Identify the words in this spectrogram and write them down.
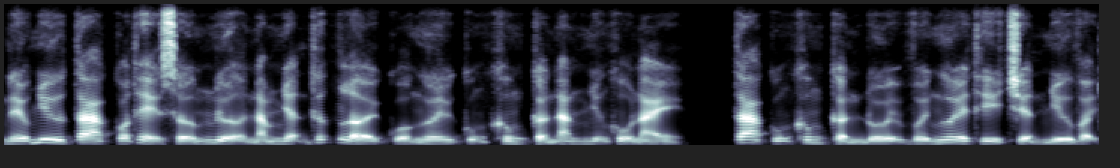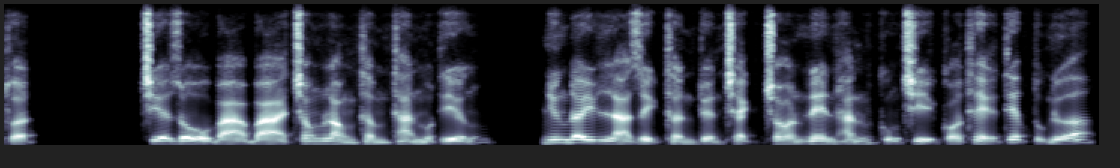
Nếu như ta có thể sớm nửa năm nhận thức lời của ngươi cũng không cần ăn những khổ này, ta cũng không cần đối với ngươi thi triển như vậy thuật. Chia rổ bà bà trong lòng thầm than một tiếng, nhưng đây là dịch thần tuyển trạch cho nên hắn cũng chỉ có thể tiếp tục nữa.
